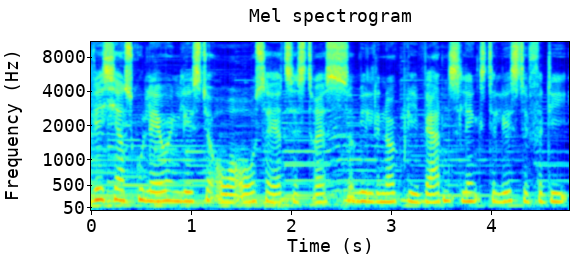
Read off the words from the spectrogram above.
Hvis jeg skulle lave en liste over årsager til stress, så ville det nok blive verdens længste liste, fordi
